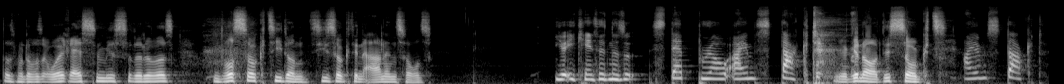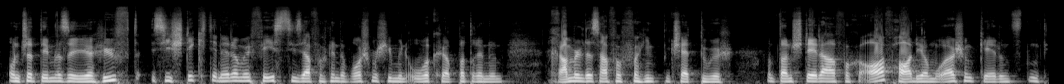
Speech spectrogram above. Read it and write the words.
dass man da was anreißen müssen oder was. Und was sagt sie dann? Sie sagt den einen Satz. Ja, ich kenne es halt nur so, Step Bro, I'm stuck. Ja, genau, das sagt's. I'm stuck. Und statt dem, was er ihr hilft, sie steckt ja nicht einmal fest, sie ist einfach in der Waschmaschine mit dem Oberkörper drin und rammelt das einfach von hinten gescheit durch. Und dann steht er einfach auf, haut ihr am Arsch und geht und, und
